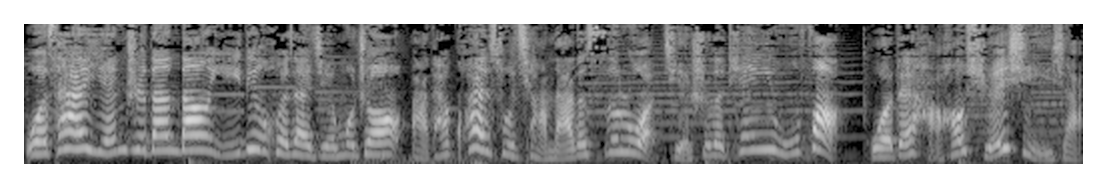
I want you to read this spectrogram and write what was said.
我猜颜值担当一定会在节目中把他快速抢答的思路解释的天衣无缝，我得好好学习一下。”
